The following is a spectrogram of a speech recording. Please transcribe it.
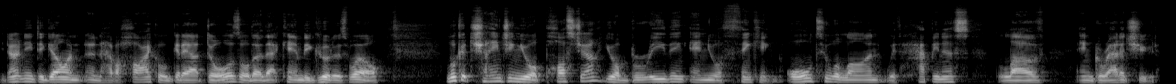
You don't need to go and, and have a hike or get outdoors, although that can be good as well. Look at changing your posture, your breathing, and your thinking, all to align with happiness, love, and gratitude.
